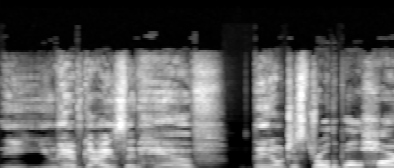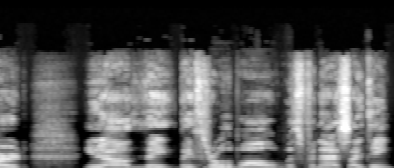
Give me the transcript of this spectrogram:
you have guys that have they don't just throw the ball hard. You know, uh, they they throw the ball with finesse. I think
